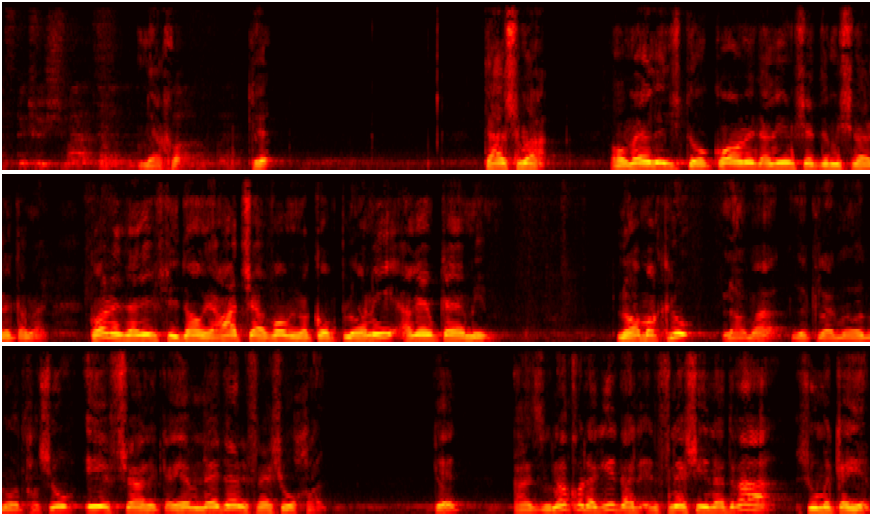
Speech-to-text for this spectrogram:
מספיק שהוא ישמע... נכון. כן. תשמע, אומר לאשתו, כל נדרים שזה משנה לקמאי, כל נדרים שתדורי עד שאבוא ממקום פלוני, הרי הם קיימים. לא אמר כלום. למה? זה כלל מאוד מאוד חשוב. אי אפשר לקיים נדר לפני שהוא חל. כן? אז הוא לא יכול להגיד לפני שהיא נדרה שהוא מקיים.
